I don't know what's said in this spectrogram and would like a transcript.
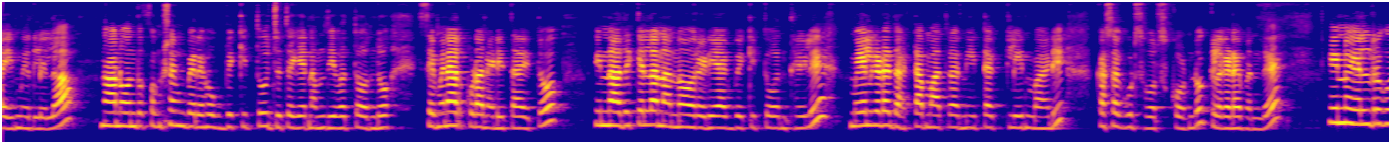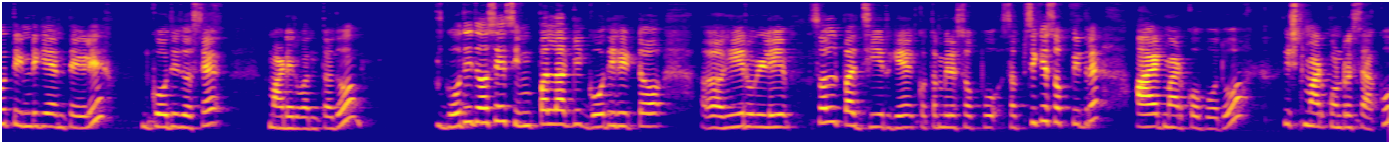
ಟೈಮ್ ಇರಲಿಲ್ಲ. ನಾನು ಒಂದು ಫಂಕ್ಷನ್ಗೆ ಬೇರೆ ಹೋಗಬೇಕಿತ್ತು, ಜೊತೆಗೆ ನಮ್ದು ಇವತ್ತು ಒಂದು ಸೆಮಿನಾರ್ ಕೂಡ ನಡೀತಾ ಇತ್ತು. ಇನ್ನು ಅದಕ್ಕೆಲ್ಲ ನಾನು ರೆಡಿ ಆಗಬೇಕಿತ್ತು ಅಂಥೇಳಿ ಮೇಲ್ಗಡೆ ದಟ್ಟ ಮಾತ್ರ ನೀಟಾಗಿ ಕ್ಲೀನ್ ಮಾಡಿ ಕಸ ಗುಡ್ಸಿ ಒರೆಸ್ಕೊಂಡು ಕೆಳಗಡೆ ಬಂದೆ. ಇನ್ನು ಎಲ್ರಿಗೂ ತಿಂಡಿಗೆ ಅಂತೇಳಿ ಗೋಧಿ ದೋಸೆ ಮಾಡಿರುವಂಥದ್ದು. ಗೋಧಿ ದೋಸೆ ಸಿಂಪಲ್ಲಾಗಿ ಗೋಧಿ ಹಿಟ್ಟು ಈರುಳ್ಳಿ, ಸ್ವಲ್ಪ ಜೀರಿಗೆ, ಕೊತ್ತಂಬರಿ ಸೊಪ್ಪು, ಸಬ್ಸಿಗೆ ಸೊಪ್ಪಿದ್ರೆ ಆ್ಯಡ್ ಮಾಡ್ಕೋಬೋದು. ಇಷ್ಟು ಮಾಡಿಕೊಂಡ್ರೆ ಸಾಕು.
